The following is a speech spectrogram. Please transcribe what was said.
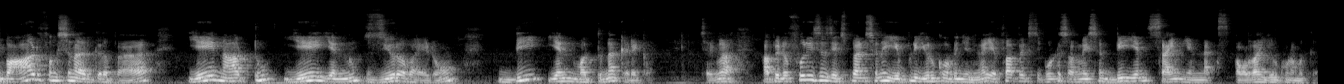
இப்போ ஆடு ஃபங்க்ஷனாக இருக்கிறப்ப ஏ நாட்டும் ஏஎன்னும் ஜீரோவாயிடும் பி என் மட்டும்தான் கிடைக்கும். சரிங்களா? அப்போ இந்த ஃபூரியஸ் எக்ஸ்பான்ஷனே எப்படி இருக்கும் அப்படின்னு சொன்னீங்கன்னா f of x equal summation b n sine n x அவ்வளோதான் இருக்கும் நமக்கு.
